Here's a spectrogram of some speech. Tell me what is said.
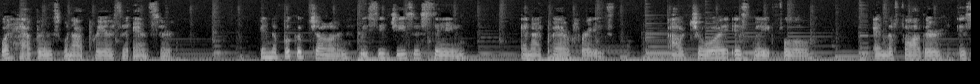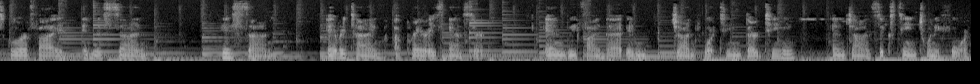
what happens when our prayers are answered. In the book of John, we see Jesus saying, and I paraphrase, Our joy is made full, and the Father is glorified in the Son, His Son, every time a prayer is answered. And we find that in John 14 13 and John 16 24.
